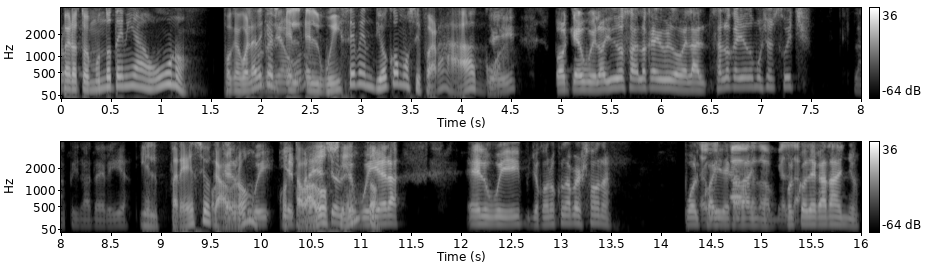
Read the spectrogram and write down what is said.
pero todo el mundo tenía uno. Porque acuérdate que el Wii se vendió como si fuera agua. Sí, porque el Wii lo ayudó, ¿sabes lo que ayudó? ¿verdad? ¿Sabes lo que ayudó mucho el Switch? La piratería. Y el precio, Porque el cabrón, Wii- el costaba precio, 200. El Wii era. El Wii, yo conozco una persona, puerco ahí de Cataño, puerco de Cataño,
